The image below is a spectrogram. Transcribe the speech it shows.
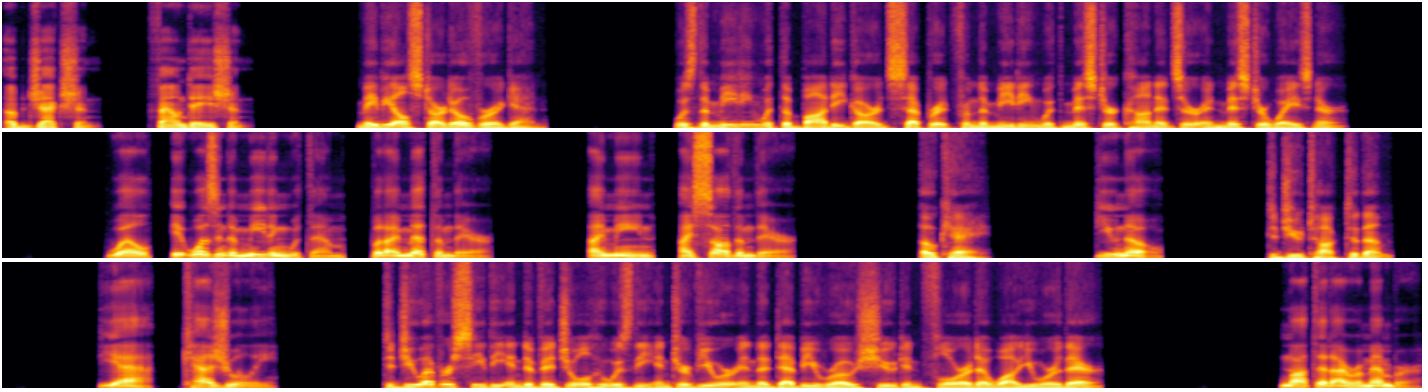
Objection. Foundation. Maybe I'll start over again. Was the meeting with the bodyguards separate from the meeting with Mr. Konitzer and Mr. Weisner? Well, it wasn't a meeting with them, but I met them there. I mean, I saw them there. Okay. You know. Did you talk to them? Yeah, casually. Did you ever see the individual who was the interviewer in the Debbie Rowe shoot in Florida while you were there? Not that I remember.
